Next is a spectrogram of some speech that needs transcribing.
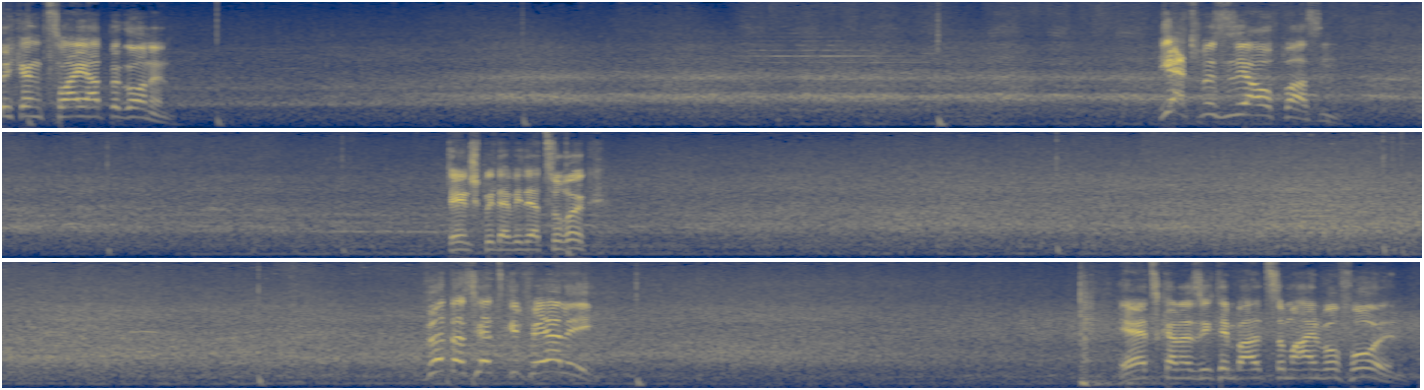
Durchgang 2 hat begonnen. Jetzt müssen sie aufpassen. Den spielt er wieder zurück. Wird das jetzt gefährlich? Jetzt kann er sich den Ball zum Einwurf holen.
